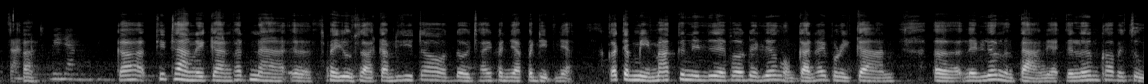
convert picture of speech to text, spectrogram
อาจารย์ค่ะมียังก็ทิศทางในการพัฒนาเอ่อไปอุตสาหกรรมดิจิทัลโดยใช้ปัญญาประดิษฐ์เนี่ยก็จะมีมากขึ้นเรื่อยๆ เพราะในเรื่องของการให้บริการเอ่อในเรื่องต่างๆเนี่ยจะเริ่มเข้าไปสู่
